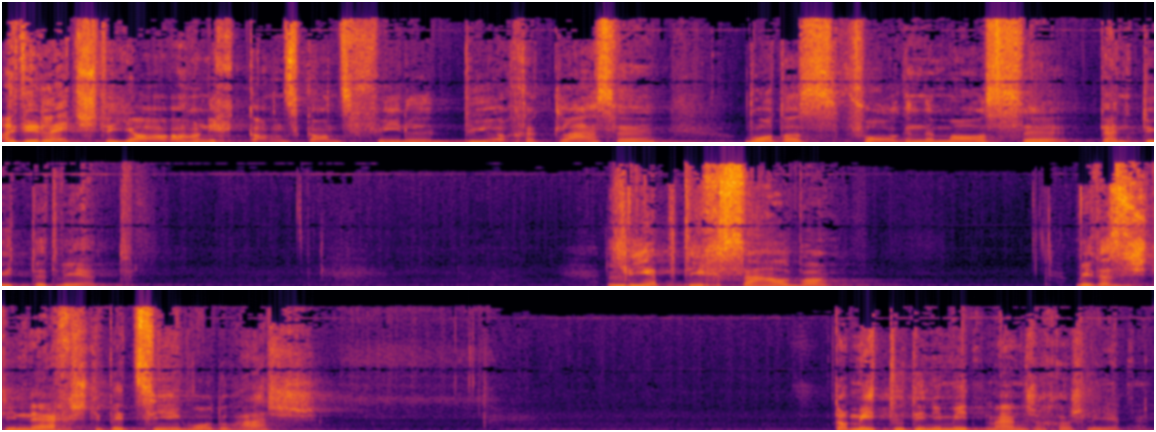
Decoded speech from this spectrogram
In den letzten Jahren habe ich ganz, ganz viele Bücher gelesen, wo das folgendermaßen dann deutet wird. Lieb dich selber, weil das ist die nächste Beziehung, die du hast, damit du deine Mitmenschen kannst lieben.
